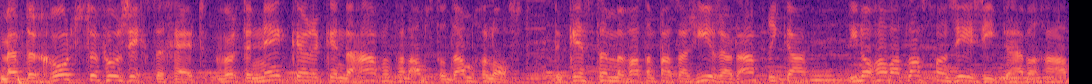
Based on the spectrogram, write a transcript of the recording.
Met de grootste voorzichtigheid wordt de Neekerk in de haven van Amsterdam gelost. De kisten bevatten passagiers uit Afrika die nogal wat last van zeeziekte hebben gehad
